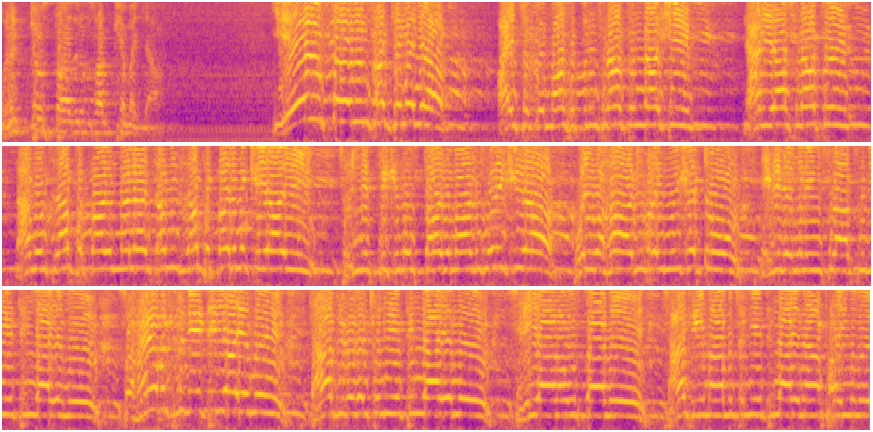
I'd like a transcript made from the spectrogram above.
ഒരൊറ്റ ഉസ്താദിനും സാധ്യമല്ല. ഏത് ഉസ്താദിനും സാധ്യമല്ല? ആഴ്ചക്കും മാസത്തിനും സ്ലാത്ത് ഉണ്ടാക്കി. ഞാൻ ഈ ആ സ്ലാത്ത് നാനൂറ്റി നാൽപ്പത്തിനാലും നാനൂറ്റി നാൽപ്പത്തിനാലും ഒക്കെയായി. ചൊല്ലിപ്പിക്കുന്ന ഉസ്താദുമാരോട് ചോദിക്കുക. ഒരു വഹാബി പറയുന്നത് കേട്ടു എങ്ങനെ ഈ സ്ലാത്ത് ചൊല്ലിയിട്ടില്ല എന്ന് സഹാബത്ത് ചൊല്ലിയിട്ടില്ല എന്ന് താബികൾ ചൊല്ലിയിട്ടില്ല എന്ന് ശരിയാണോ ഉസ്താദ്? ഷാഫി ഇമാം ചൊല്ലിയിട്ടില്ല എന്നാ പറയുന്നത്?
